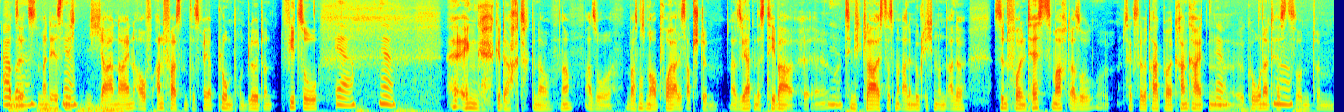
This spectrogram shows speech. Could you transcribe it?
Aber, Ich meine, der ist ja. nicht, nicht Ja, Nein auf anfassend. Das wäre plump und blöd und viel zu ja, ja. eng gedacht, genau. Ne? Also, was muss man auch vorher alles abstimmen? Also, wir hatten das Thema äh, ja. ziemlich klar ist, dass man alle möglichen und alle sinnvollen Tests macht, also sexuell übertragbare Krankheiten, ja. äh, Corona-Tests ja. und ähm,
